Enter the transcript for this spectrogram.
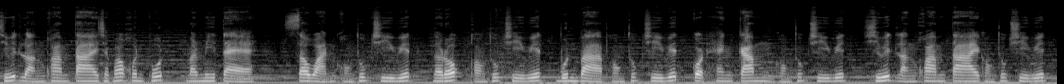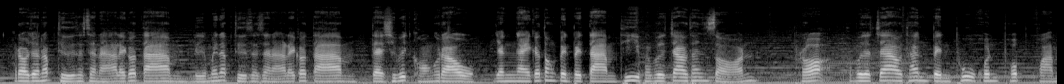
ชีวิตหลังความตายเฉพาะคนพุทธ มันมีแต่ สวรรค์ของทุกชีวิต นรกของทุกชีวิต บุญบาปของทุกชีวิต กฎแห่งกรรมของทุกชีวิต ชีวิตหลังความตายของทุกชีวิต เราจะนับถือศาสนาอะไรก็ตาม หรือไม่นับถือศาสนาอะไรก็ตาม แต่ชีวิตของเรายังไงก็ต้องเป็นไปตามที่พระพุทธเจ้าท่านสอนเพราะพระพุทธเจ้าท่านเป็นผู้ค้นพบความ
